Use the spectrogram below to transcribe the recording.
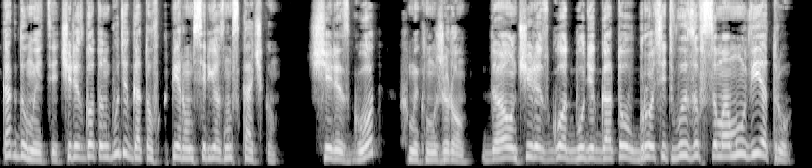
«Как думаете, через год он будет готов к первым серьезным скачкам?» «Через год?» — хмыкнул Жером. «Да он через год будет готов бросить вызов самому ветру.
